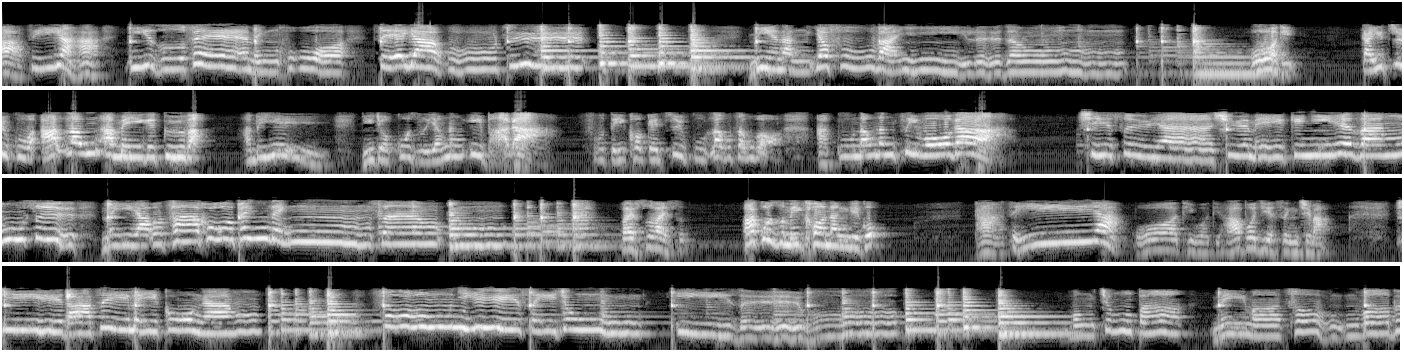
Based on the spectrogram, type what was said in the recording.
大贼呀，你是非明火，这样无助。你能要富万一路中？我的，该照顾阿老阿妹的官吧？阿妹耶，你叫哥子要能一把的，副队可该照顾老周个，阿姑能能追我个。七岁呀，学妹给你人手，没有茶壶平人生。外事外事，阿哥是没可能的个。大贼呀，我替我的阿伯姐生气吧。几大贼没过岸，风雨水中一人无。梦中把。眉毛冲我不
